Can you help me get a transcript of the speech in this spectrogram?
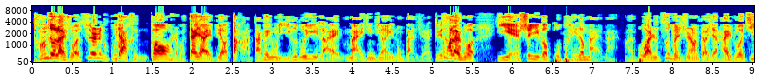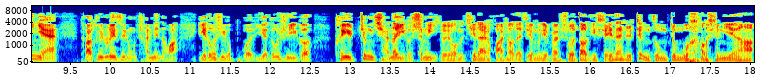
唐德来说，虽然这个估价很高，是吧？代价也比较大，大概用一个多亿来买进这样一种版权，对他来说也是一个不赔的买卖啊！不管是资本市场表现，还是说今年他推出类似一种产品的话，也都是一个不，也都是一个可以挣钱的一个生意。所以我们期待着华少在节目里边说，到底谁才是正宗中国好声音啊？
